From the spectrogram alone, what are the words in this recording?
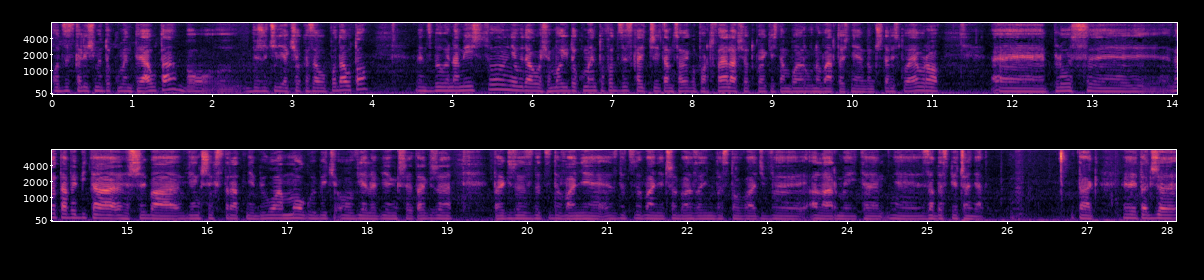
Odzyskaliśmy dokumenty auta, bo wyrzucili, jak się okazało, pod auto, więc były na miejscu. Nie udało się moich dokumentów odzyskać, czyli tam całego portfela. W środku jakieś tam była równowartość, nie wiem, tam 400 euro. E, plus e, no ta wybita szyba większych strat nie było, a mogły być o wiele większe, także, także zdecydowanie, zdecydowanie trzeba zainwestować w alarmy i te e, zabezpieczenia. Tak, także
